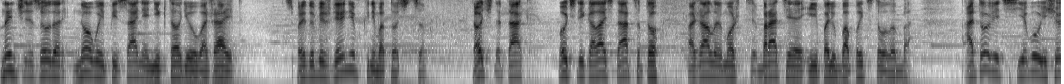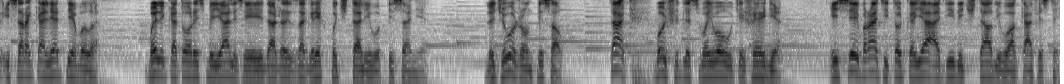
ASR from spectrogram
Нынче, сударь, новые писания никто не уважает. С предубеждением к ним относятся. Точно так. Будь Николай старцем, то, пожалуй, может, братья и полюбопытствовало бы. А то ведь ему еще и сорока лет не было. Были, которые смеялись и даже за грех почитали его писание. Для чего же он писал? Так, больше для своего утешения. Из всей братьев только я один и читал его акафисты.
